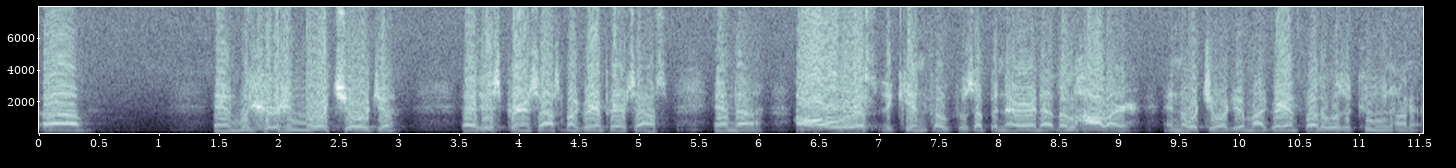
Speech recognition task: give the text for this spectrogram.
Uh, and we were in North Georgia at his parents' house, my grandparents' house, and uh, all the rest of the kin kinfolk was up in there in that little holler in North Georgia. My grandfather was a coon hunter,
